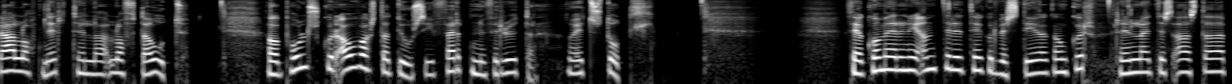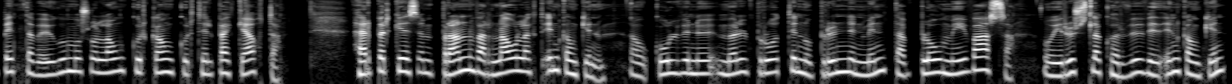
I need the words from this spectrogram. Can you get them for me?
galopnir til að lofta út. Það var pólskur ávakstadjús í fernu fyrir utan og eitt stóll. Þegar komið er inn í andirið tekur við stigagangur, hreinlætis aðstæða beint af augum og svo langur gangur til begja átta. Herbergið sem brann var nálagt inganginum, á gólfinu möllbrotin og brunnin mynd af blómi í vasa og í ruslakörfu við ingangin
